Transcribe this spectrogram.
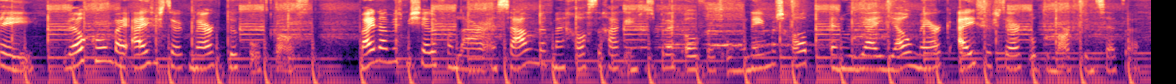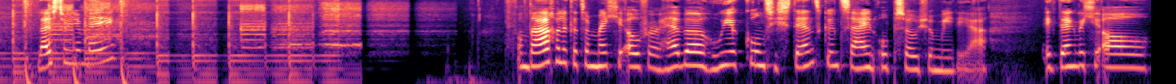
Hey, welkom bij IJzersterk Merk, de podcast. Mijn naam is Michelle van Laar en samen met mijn gasten ga ik in gesprek over het ondernemerschap en hoe jij jouw merk ijzersterk op de markt kunt zetten. Luister je mee? Vandaag wil ik het er met je over hebben hoe je consistent kunt zijn op social media. Ik denk dat je al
